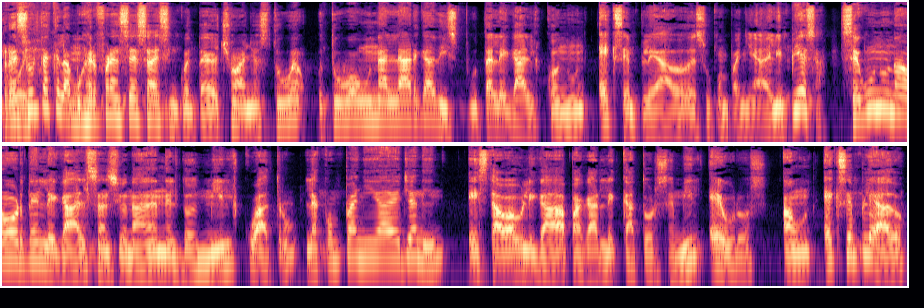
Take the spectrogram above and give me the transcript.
Resulta que la mujer francesa de 58 años tuvo, tuvo una larga disputa legal con un ex empleado de su compañía de limpieza. Según una orden legal sancionada en el 2004, la compañía de Janine estaba obligada a pagarle 14 mil euros a un ex empleado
